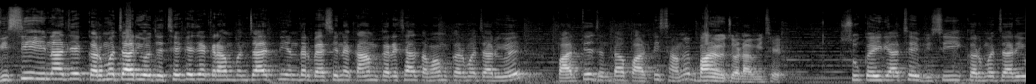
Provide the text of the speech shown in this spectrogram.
વીસીઈના જે કર્મચારીઓ જે છે કે જે ગ્રામ પંચાયતની અંદર બેસીને કામ કરે છે, આ તમામ કર્મચારીઓએ ભારતીય જનતા પાર્ટી સામે બાંયો ચડાવી છે. શું કહી રહ્યા છે વીસી કર્મચારી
